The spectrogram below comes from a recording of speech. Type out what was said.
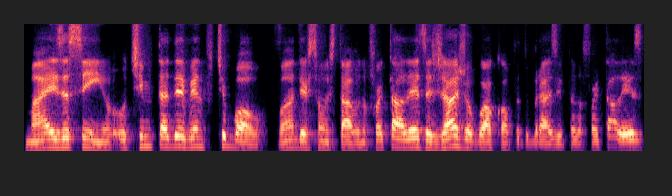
mas, assim, o time está devendo futebol. Wanderson estava no Fortaleza, já jogou a Copa do Brasil pelo Fortaleza,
